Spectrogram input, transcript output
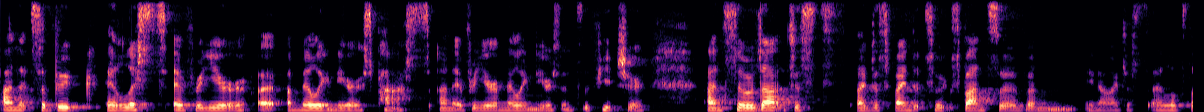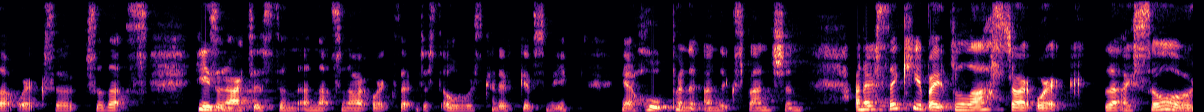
and it's a book. It lists every year a, a million years past, and every year a million years into the future, and so that just I just find it so expansive and you know I just I love that work. So so that's he's an artist and, and that's an artwork that just always kind of gives me yeah hope and, and expansion. And I was thinking about the last artwork that I saw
